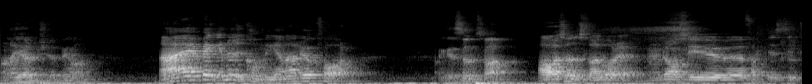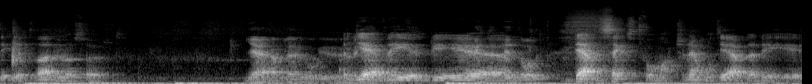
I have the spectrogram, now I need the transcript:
Han har Jönköping va? Nej, bägge nykomlingarna hade jag kvar. Sundsvall. Ja, Sundsvall var det. De ser ju faktiskt inte helt värdelösa ut. Gävle går ju... Gävle är, det är Riktigt dåligt. den 6-2 matchen den mot Gävle. Det är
